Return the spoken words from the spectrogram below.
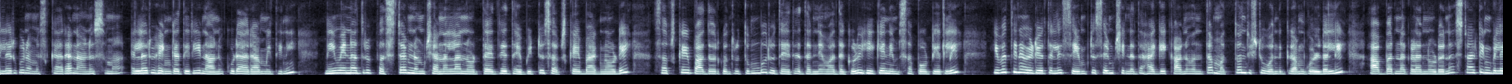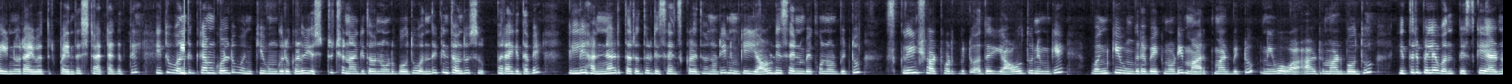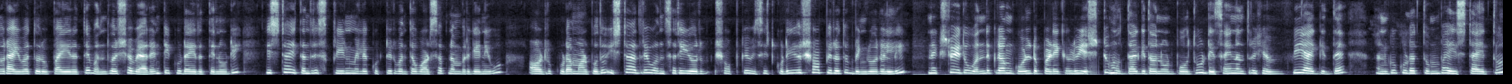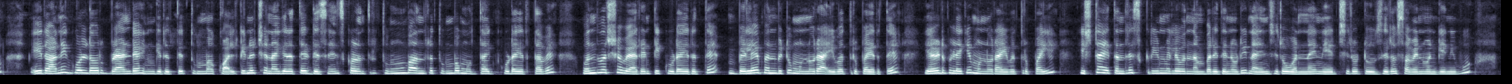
ಎಲ್ಲರಿಗೂ ನಮಸ್ಕಾರ, ನಾನು ಸುಮಾ. ಎಲ್ಲರೂ ಹೆಂಗದಿರಿ? ನಾನು ಕೂಡ ಆರಾಮಿದ್ದೀನಿ. ನೀವೇನಾದರೂ ಫಸ್ಟ್ ಟೈಮ್ ನಮ್ಮ ಚಾನಲ್ನ ನೋಡ್ತಾ ಇದ್ದರೆ ದಯವಿಟ್ಟು ಸಬ್ಸ್ಕ್ರೈಬ್ ಆಗಿ ನೋಡಿ. ಸಬ್ಸ್ಕ್ರೈಬ್ ಆದವ್ರಿಗಂತೂ ತುಂಬ ಹೃದಯದ ಧನ್ಯವಾದಗಳು. ಹೀಗೆ ನಿಮ್ಮ ಸಪೋರ್ಟ್ ಇರಲಿ. ಇವತ್ತಿನ ವಿಡಿಯೋದಲ್ಲಿ ಸೇಮ್ ಟು ಸೇಮ್ ಚಿನ್ನದ ಹಾಗೆ ಕಾಣುವಂಥ ಮತ್ತೊಂದಿಷ್ಟು ಒಂದು ಗ್ರಾಮ್ ಗೋಲ್ಡಲ್ಲಿ ಆಭರಣಗಳನ್ನು ನೋಡೋಣ. ಸ್ಟಾರ್ಟಿಂಗ್ ಬೆಲೆ ಇನ್ನೂರ ಐವತ್ತು ರೂಪಾಯಿಂದ ಸ್ಟಾರ್ಟ್ ಆಗುತ್ತೆ. ಇದು ಒಂದು ಗ್ರಾಮ್ ಗೋಲ್ಡ್ ಒಂಕಿ ಉಂಗುರುಗಳು ಎಷ್ಟು ಚೆನ್ನಾಗಿದಾವೆ ನೋಡ್ಬೋದು. ಒಂದಕ್ಕಿಂತ ಒಂದು ಸೂಪರ್ ಆಗಿದ್ದಾವೆ ಇಲ್ಲಿ ಹನ್ನೆರಡು ಥರದ್ದು ಡಿಸೈನ್ಸ್ಗಳಿದಾವೆ ನೋಡಿ. ನಿಮಗೆ ಯಾವ ಡಿಸೈನ್ ಬೇಕೋ ನೋಡಿಬಿಟ್ಟು ಸ್ಕ್ರೀನ್ ಶಾಟ್ ಹೊಡೆದ್ಬಿಟ್ಟು ಅದು ಯಾವುದು ನಿಮಗೆ ಒಂಕಿ ಉಂಗುರ ಬೇಕು ನೋಡಿ ಮಾರ್ಕ್ ಮಾಡಿಬಿಟ್ಟು ನೀವು ಆರ್ಡ್ರ್ ಮಾಡ್ಬೋದು. ಇದ್ರ ಬೆಲೆ ಒಂದು ಪೀಸ್ಗೆ ಎರಡುನೂರ ಐವತ್ತು ರೂಪಾಯಿ ಇರುತ್ತೆ. ಒಂದು ವರ್ಷ ವ್ಯಾರಂಟಿ ಕೂಡ ಇರುತ್ತೆ ನೋಡಿ. ಇಷ್ಟ ಆಯ್ತಂದರೆ ಸ್ಕ್ರೀನ್ ಮೇಲೆ ಕೊಟ್ಟಿರುವಂಥ ವಾಟ್ಸಪ್ ನಂಬರ್ಗೆ ನೀವು ಆರ್ಡ್ರ್ ಕೂಡ ಮಾಡ್ಬೋದು. ಇಷ್ಟ ಆದರೆ ಒಂದು ಸರಿ ಇವ್ರ ಶಾಪ್ಗೆ ವಿಸಿಟ್ ಕೊಡಿ. ಇವ್ರ ಶಾಪ್ ಇರೋದು ಬೆಂಗಳೂರಲ್ಲಿ. ನೆಕ್ಸ್ಟು ಇದು ಒಂದು ಗ್ರಾಮ್ ಗೋಲ್ಡ್ ಬಳೆಗಳು ಎಷ್ಟು ಮುದ್ದಾಗಿದ್ದಾವೆ ನೋಡ್ಬೋದು. ಡಿಸೈನ್ ಅಂತೂ ಹೆವಿ ಆಗಿದೆ ನನಗೂ ಕೂಡ ತುಂಬ ಇಷ್ಟ ಆಯಿತು. ಈ ರಾಣಿ ಗೋಲ್ಡ್ ಅವ್ರ ಬ್ರ್ಯಾಂಡೇ ಹಂಗಿರುತ್ತೆ. ತುಂಬ ಕ್ವಾಲಿಟಿನೂ ಚೆನ್ನಾಗಿರುತ್ತೆ. ಡಿಸೈನ್ಸ್ಗಳಂತೂ ತುಂಬ ಅಂದರೆ ತುಂಬ ಮುದ್ದಾಗಿ ಕೂಡ ಇರ್ತವೆ. ಒಂದು ವರ್ಷ ವ್ಯಾರಂಟಿ ಕೂಡ ಇರುತ್ತೆ. ಬೆಲೆ ಬಂದುಬಿಟ್ಟು ಮುನ್ನೂರ ರೂಪಾಯಿ ಇರುತ್ತೆ. ಎರಡು ಬೆಳೆಗೆ ಮುನ್ನೂರ ಐವತ್ತು ರೂಪಾಯಿ. ಇಷ್ಟ ಆಯ್ತಂದರೆ ಸ್ಕ್ರೀನ್ ಮೇಲೆ ಒಂದು ನಂಬರ್ ಇದೆ ನೋಡಿ, nine zero one nine eight zero two zero seven ಒನ್ಗೆ ನೀವು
